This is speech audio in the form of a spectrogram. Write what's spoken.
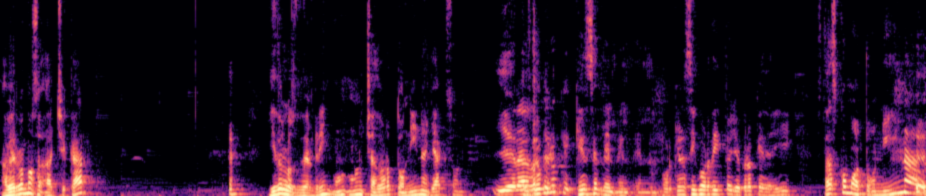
A ver, vamos a, a checar. Ídolos del ring, un, un luchador, Tonina Jackson. Y era... Pues yo creo que, que es el, el- el- el- porque era así gordito, yo creo que de ahí. Estás como Tonina, güey,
